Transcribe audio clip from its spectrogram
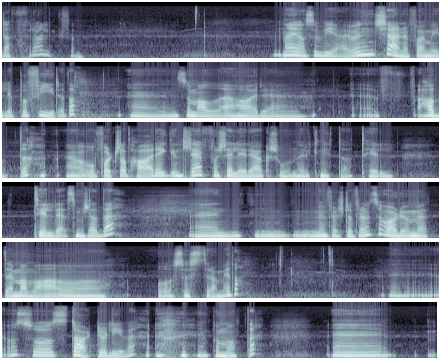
derfra, liksom? Nei, altså vi er jo en kjernefamilie på fire, da. Eh, som alle har eh, hadde, eh, og fortsatt har egentlig, forskjellige reaksjoner knytta til, til, det som skjedde. Eh, men først og fremst så var det jo å møte mamma og, og søstera mi, da. Eh, og så starter jo livet, på en måte. Eh,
